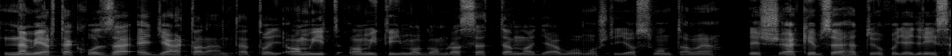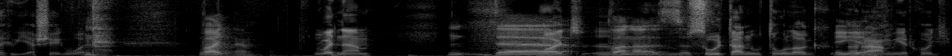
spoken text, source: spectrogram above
nem értek hozzá egyáltalán. Tehát, hogy amit, amit így magamra szedtem, nagyjából most így azt mondtam el. És elképzelhető, hogy egy része hülyeség volt. vagy nem. Vagy nem. De Majd van az, az... Szultán utólag igen. rám ír, hogy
